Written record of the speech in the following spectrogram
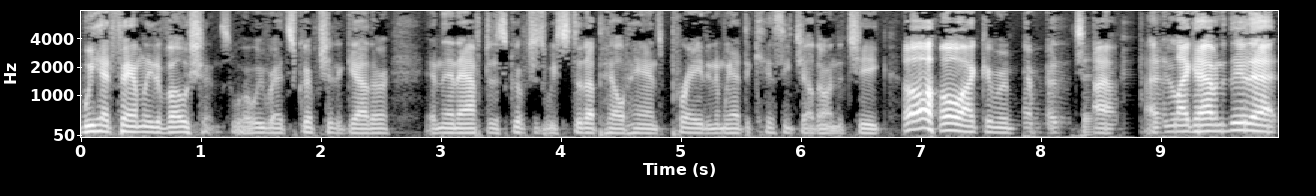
we had family devotions where we read scripture together. And then after the scriptures, we stood up, held hands, prayed, and then we had to kiss each other on the cheek. Oh, I can remember. I didn't like having to do that.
